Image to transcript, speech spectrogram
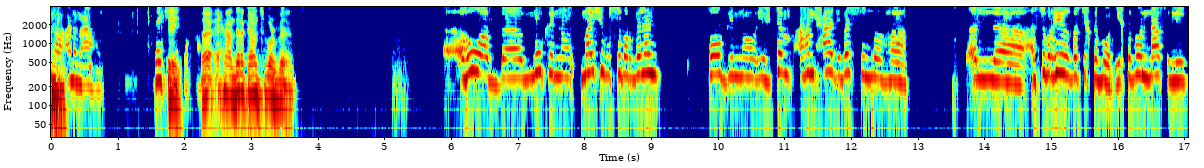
أنا أنا معاهم. زي كذا. أتوقع. آه، إحنا عندنا كمان سوبر فيلنز. هو ب- ممكن إنه ما يشوف ال super villains فوق إنه يهتم. أهم حاجة بس إنه ال- ال superheroes بس يختفون. يختفون الناس اللي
